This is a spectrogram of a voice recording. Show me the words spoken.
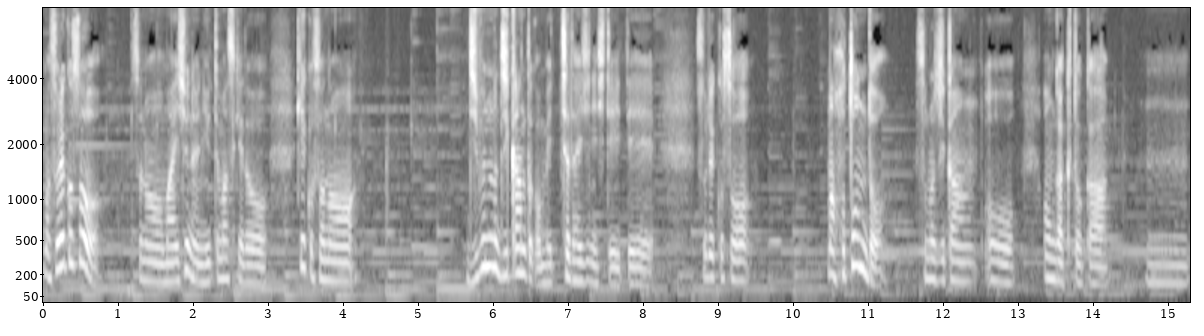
まあそれこそその毎週のように言ってますけど結構その自分の時間とかをめっちゃ大事にしていてそれこそまあ、ほとんどその時間を音楽とかうん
